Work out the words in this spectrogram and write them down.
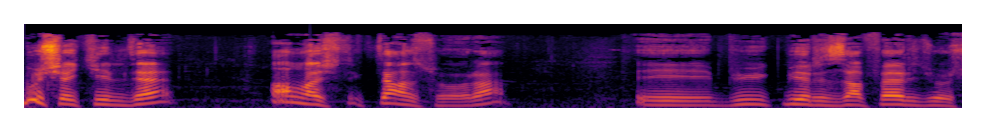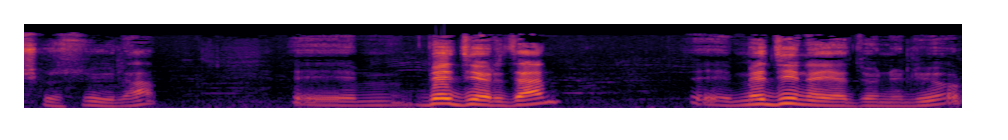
Bu şekilde anlaştıktan sonra e, büyük bir zafer coşkusuyla e, Bedir'den e, Medine'ye dönülüyor.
